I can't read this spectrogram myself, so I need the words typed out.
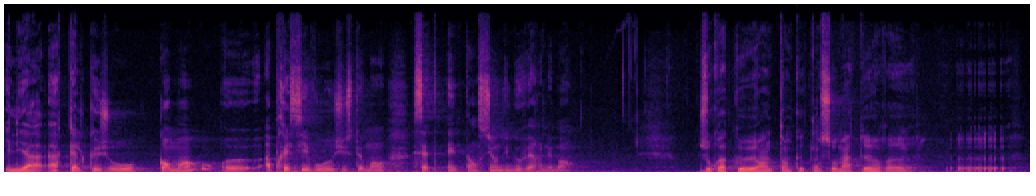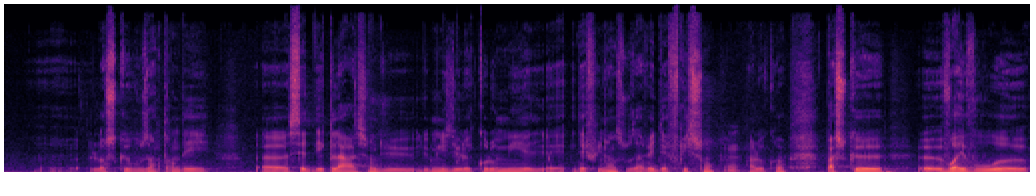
il y a quelques jours. Comment euh, appréciez-vous justement cette intention du gouvernement? Je crois qu'en tant que consommateur, euh, euh, lorsque vous entendez euh, cette déclaration du, ministre de l'économie et, des finances, vous avez des frissons mm. dans le corps. Parce que, euh, voyez-vous, euh,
